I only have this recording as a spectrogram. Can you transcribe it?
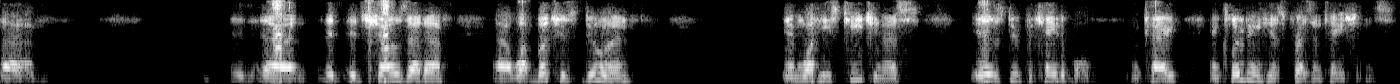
uh, it, it, shows that what Butch is doing and what he's teaching us is duplicatable, okay, including his presentations.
